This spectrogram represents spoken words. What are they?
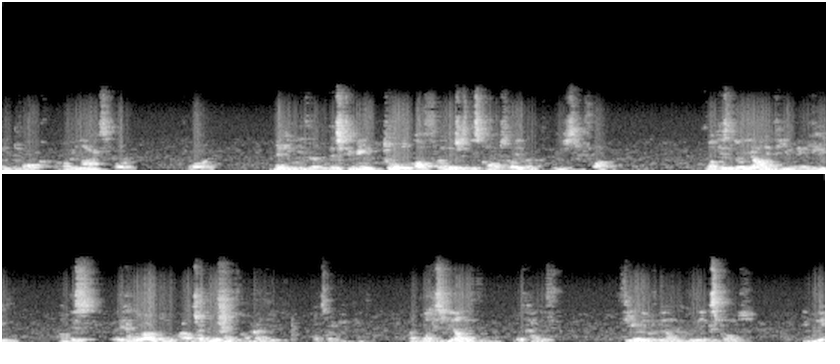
they invoke, or mobilize for, for making it a legitimate tool of religious discourse or even religious reform. What is the reality in their view of this? Kind of, I'll, try to kind of but what is reality? What kind of theory of reality do they expose in the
